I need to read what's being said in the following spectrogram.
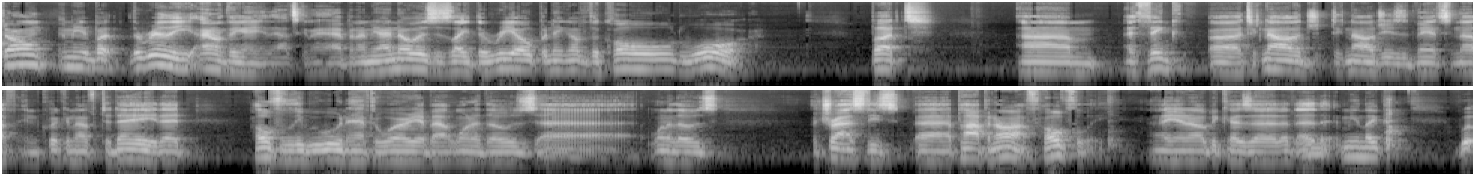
don't I mean, but the really I don't think any of that's gonna happen. I mean, I know this is like the reopening of the Cold War, but um, I think uh, technology technology is advanced enough and quick enough today that hopefully we wouldn't have to worry about one of those uh, one of those atrocities uh, popping off. Hopefully, uh, you know, because uh, I mean, like we,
